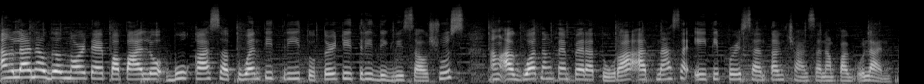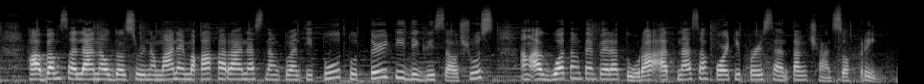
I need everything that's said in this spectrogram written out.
Ang Lanao del Norte ay papalo bukas sa 23 to 33 degrees Celsius ang agwat ng temperatura at nasa 80% ang tsansa ng pag-ulan. Habang sa Lanao del Sur naman ay makakaranas ng 22 to 30 degrees Celsius ang agwat ng temperatura at nasa 40% ang chance of rain.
